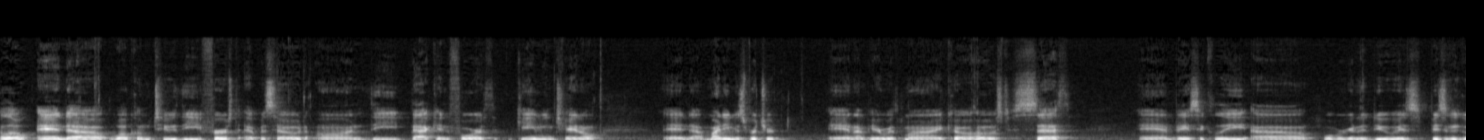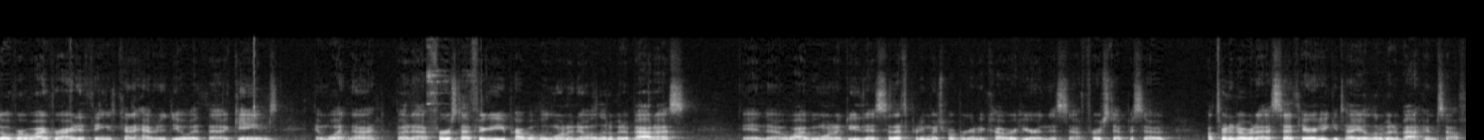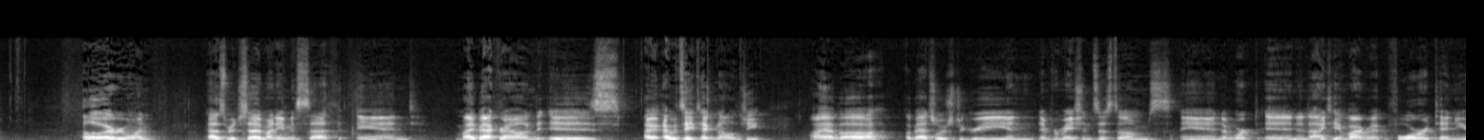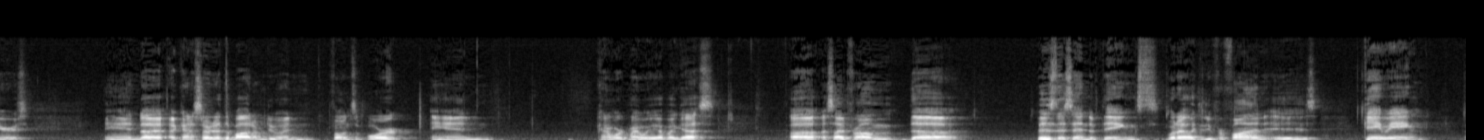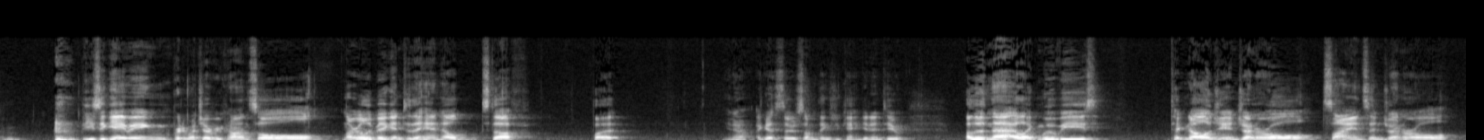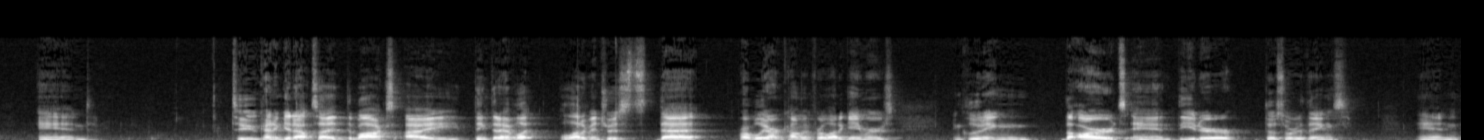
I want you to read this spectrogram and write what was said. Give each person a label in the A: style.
A: Hello, and uh, welcome to the first episode on the Back and Forth Gaming channel. And uh, my name is Richard, and I'm here with my co host Seth. And basically, uh, what we're going to do is basically go over a wide variety of things, kind of having to deal with uh, games and whatnot. But uh, first, I figure you probably want to know a little bit about us and uh, why we want to do this. So that's pretty much what we're going to cover here in this first episode. I'll turn it over to Seth here. He can tell you a little bit about himself.
B: Hello, everyone. As Rich said, my name is Seth, and my background is, I, I would say, technology. I have a, a, bachelor's degree in information systems, and I've worked in an IT environment for 10 years. And uh, I kind of started at the bottom doing phone support and kind of worked my way up, I guess. Uh, aside from the business end of things, what I like to do for fun is gaming, PC gaming, pretty much every console. Not really big into the handheld stuff, but you know, I guess there's some things you can't get into. Other than that, I like movies, technology in general, science in general, and to kind of get outside the box, I think that I have a lot of interests that probably aren't common for a lot of gamers, including the arts and theater, those sort of things. And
